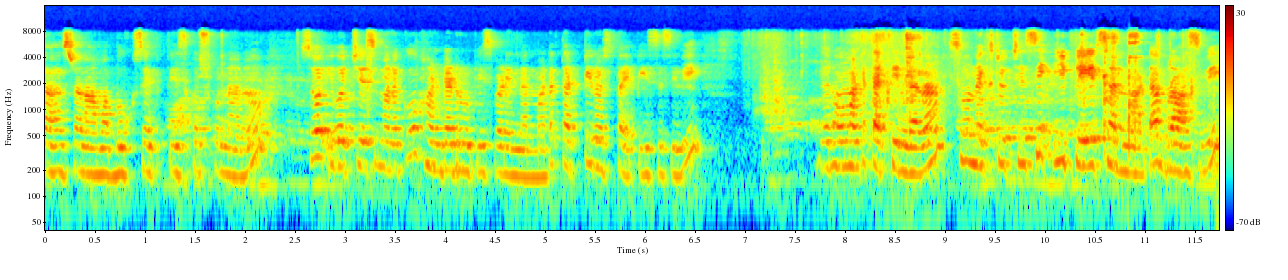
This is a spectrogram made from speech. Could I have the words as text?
సహస్రనామ బుక్స్ అయితే తీసుకొచ్చుకున్నాను. సో ఇవి వచ్చేసి మనకు హండ్రెడ్ రూపీస్ పడింది అనమాట థర్టీన్ వస్తాయి పీసెస్ ఇవి. నోమ్ అంటే థర్టీన్ కదా. సో నెక్స్ట్ వచ్చేసి ఈ ప్లేట్స్ అనమాట బ్రాస్వి.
